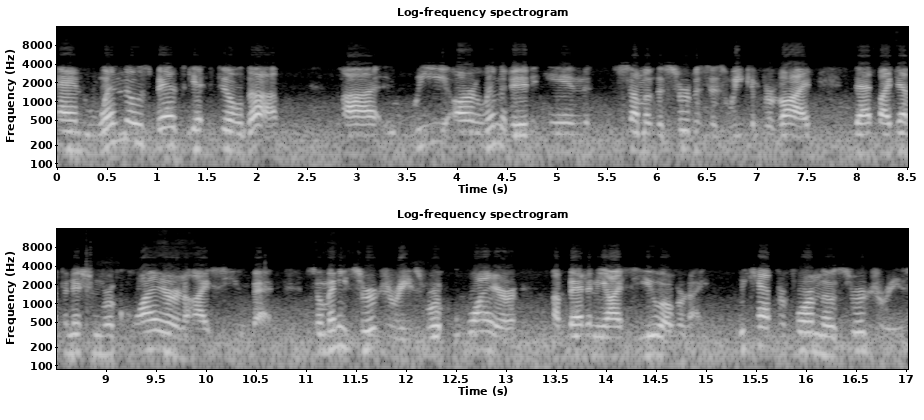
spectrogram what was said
And when those beds get filled up, uh, we are limited in some of the services we can provide that by definition require an ICU bed. So many surgeries require a bed in the ICU overnight. We can't perform those surgeries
